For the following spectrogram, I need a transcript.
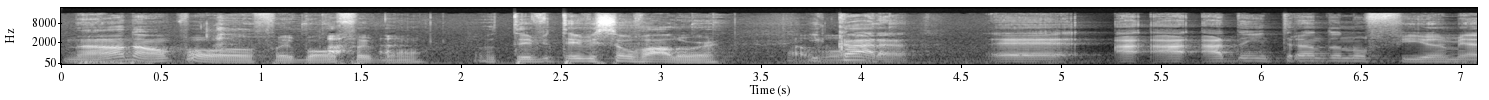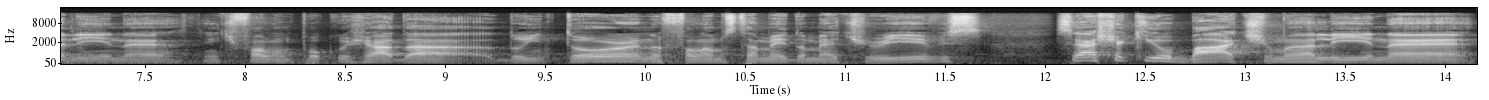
Não, não, pô, foi bom, foi bom. teve, teve seu valor. Tá e, bom. cara, é, a, a, adentrando no filme ali, né? A gente falou um pouco já da, do entorno, falamos também do Matt Reeves. Você acha que o Batman ali, né?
